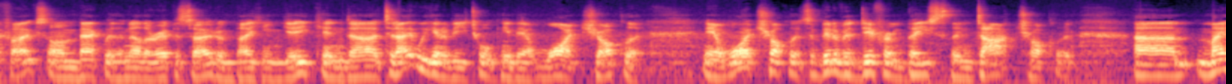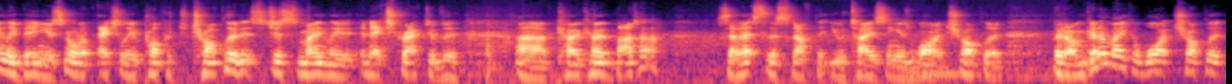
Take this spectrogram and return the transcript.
folks, I'm back with another episode of Baking Geek and uh, today we're going to be talking about white chocolate. Now white chocolate's a bit of a different beast than dark chocolate. Um, mainly being it's not actually a proper chocolate, it's just mainly an extract of the uh, cocoa butter. So that's the stuff that you're tasting is white chocolate. But I'm going to make a white chocolate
